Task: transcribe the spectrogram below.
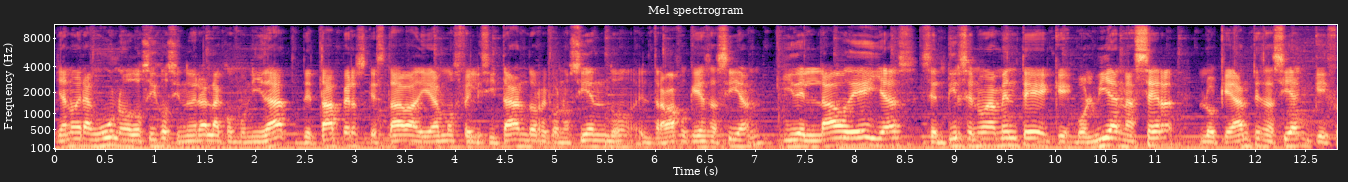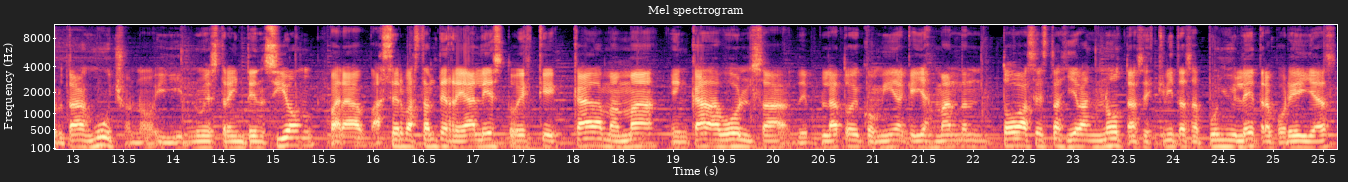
Ya no eran uno o dos hijos, sino era la comunidad de tappers que estaba, digamos, felicitando, reconociendo el trabajo que ellas hacían. Y del lado de ellas, sentirse nuevamente que volvían a ser lo que antes hacían, que disfrutaban mucho, ¿no? Y nuestra intención para hacer bastante real esto es que cada mamá en cada bolsa de plato de comida que ellas mandan, todas estas llevan notas escritas a puño y letra por ellas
